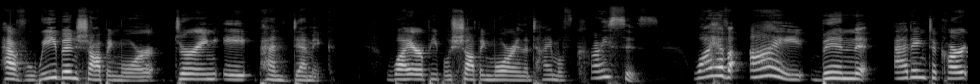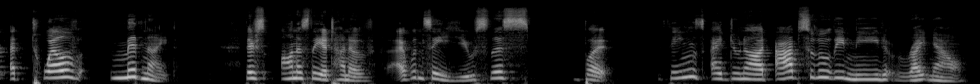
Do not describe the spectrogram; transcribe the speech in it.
have we been shopping more during a pandemic? Why are people shopping more in the time of crisis? Why have I been adding to cart at 12 midnight? There's honestly a ton of, I wouldn't say useless, but things I do not absolutely need right now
